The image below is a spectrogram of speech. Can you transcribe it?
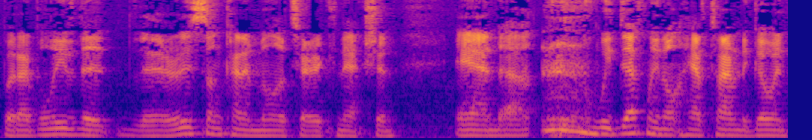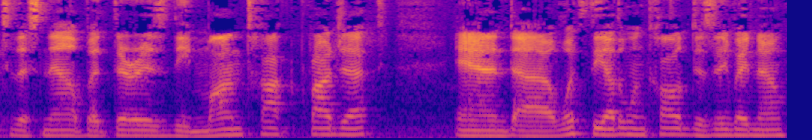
but I believe that there is some kind of military connection. And uh, we definitely don't have time to go into this now, but there is the Montauk project. And uh, what's the other one called? Does anybody know?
